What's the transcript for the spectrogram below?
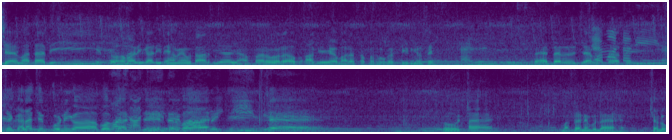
जय माता दी। तो हमारी गाड़ी ने हमें उतार दिया है यहाँ पर और अब आगे हमारा सफ़र होगा सीढ़ियों से। पैदल। जय जय माता दी। जयकारा चिंतपूर्णी का वो सच्चे दरबार की जय। तो आया है। माता ने बुलाया है। चलो।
